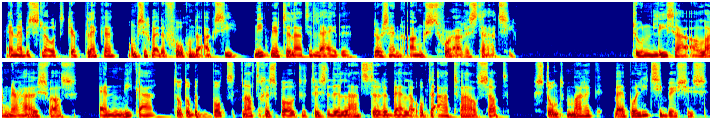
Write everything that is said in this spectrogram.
En hij besloot ter plekke om zich bij de volgende actie niet meer te laten leiden door zijn angst voor arrestatie. Toen Lisa al lang naar huis was en Nika tot op het bot nat gespoten tussen de laatste rebellen op de A12 zat, stond Mark bij politiebusjes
